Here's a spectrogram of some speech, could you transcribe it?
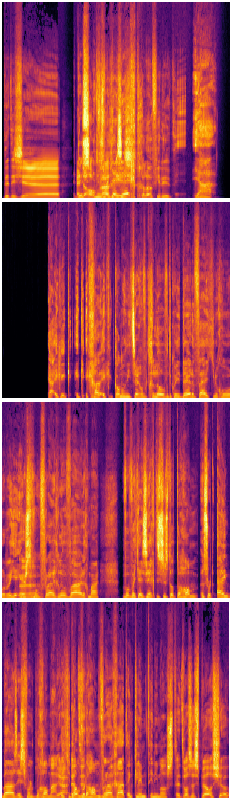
dit is... eh, en Dus- de hamvraag dus wat jij is, zegt- geloof je dit? Ja. Ja, ik, ik, ik, ik, ga, ik kan nog niet zeggen of ik het geloof, want ik wil je derde feitje nog horen. Je eerste Uh-huh. vond ik vrij geloofwaardig, maar wat, wat jij zegt is dus dat de ham een soort eindbaas is van het programma. Ja, dat je dan het- voor de hamvraag gaat en klimt in die mast. Het was een spelshow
